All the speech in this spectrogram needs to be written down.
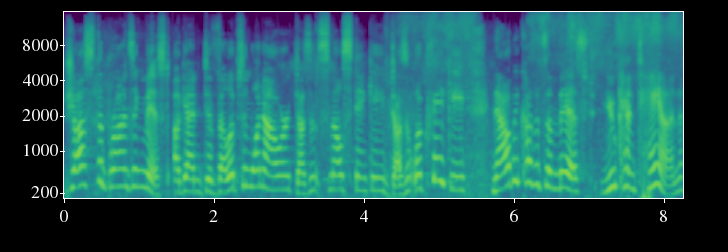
just the bronzing mist, again, develops in one hour, doesn't smell stinky, doesn't look fakey. Now, because it's a mist, you can tan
